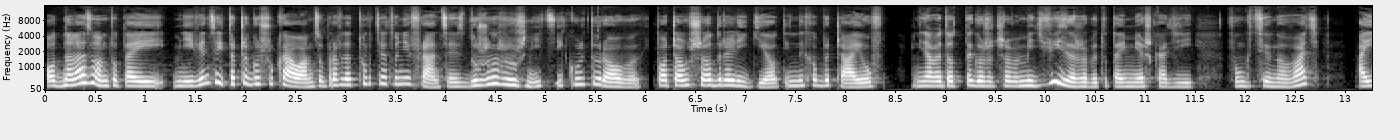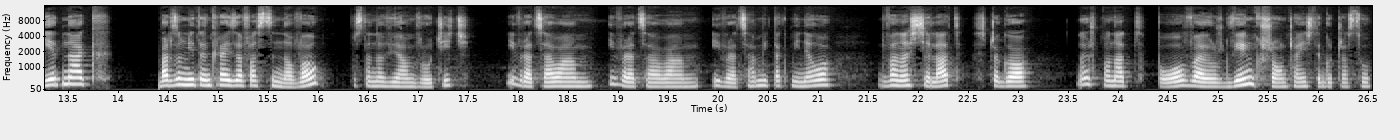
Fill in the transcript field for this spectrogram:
Odnalazłam tutaj mniej więcej to, czego szukałam. Co prawda, Turcja to nie Francja, jest dużo różnic i kulturowych, począwszy od religii, od innych obyczajów i nawet od tego, że trzeba mieć wizę, żeby tutaj mieszkać i funkcjonować. A jednak bardzo mnie ten kraj zafascynował. Postanowiłam wrócić. I wracałam, i wracałam, i wracałam. I tak minęło 12 lat, z czego no już ponad połowę, już większą część tego czasu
